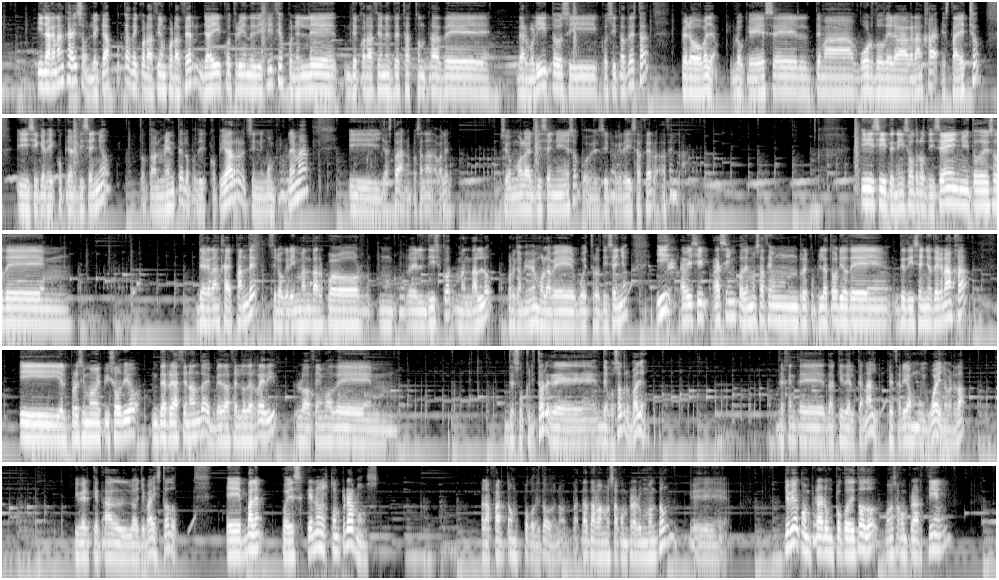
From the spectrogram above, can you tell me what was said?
Y la granja, eso, le queda poca decoración por hacer. Ya ir construyendo edificios, ponerle decoraciones de estas tontas de, de arbolitos y cositas de estas. Pero vaya, lo que es el tema gordo de la granja está hecho. Y si queréis copiar diseño, totalmente lo podéis copiar sin ningún problema. Y ya está, no pasa nada, ¿vale? Si os mola el diseño y eso, pues si lo queréis hacer, hacedla. Y si tenéis otro diseño y todo eso de... Mm, de Granja Expande, si lo queréis mandar por, mm, por el Discord, mandadlo, porque a mí me mola ver vuestros diseños. Y a ver si así podemos hacer un recopilatorio de, de diseños de granja. Y el próximo episodio de Reaccionando, en vez de hacerlo de Reddit, lo hacemos de... Mm, de suscriptores, de, de vosotros, vaya de gente de aquí del canal, que estaría muy guay, la verdad. Y ver qué tal lo lleváis todo. Eh, vale, pues ¿qué nos compramos? Ahora falta un poco de todo, ¿no? Patatas vamos a comprar un montón. Yo voy a comprar un poco de todo. Vamos a comprar 100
